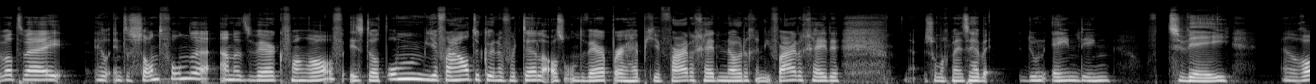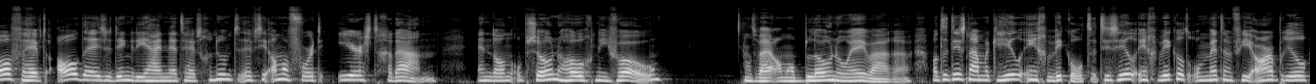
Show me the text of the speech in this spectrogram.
wat wij heel interessant vonden aan het werk van Ralf... is dat om je verhaal te kunnen vertellen als ontwerper... heb je vaardigheden nodig. En die vaardigheden... Nou, sommige mensen hebben, doen één ding of twee... En Ralf heeft al deze dingen die hij net heeft genoemd... heeft hij allemaal voor het eerst gedaan. En dan op zo'n hoog niveau... Dat wij allemaal blown away waren. Want het is namelijk heel ingewikkeld. Het is heel ingewikkeld om met een VR-bril,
